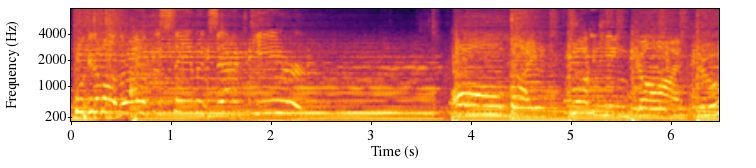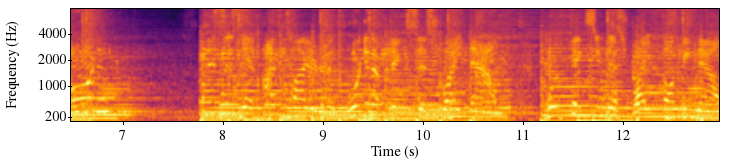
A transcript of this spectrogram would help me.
Look at them all. They're all at the same exact gear. Oh my fucking god, dude. This is it. I'm tired of it. We're gonna fix this right now. We're fixing this right fucking now.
